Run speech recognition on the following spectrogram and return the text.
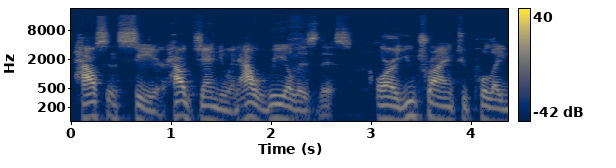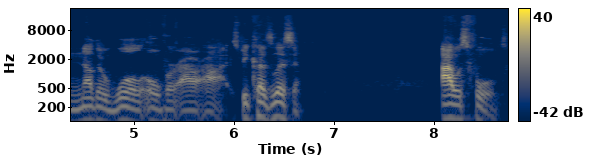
how sincere, how genuine, how real is this? Or are you trying to pull another wool over our eyes? Because listen, I was fooled.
